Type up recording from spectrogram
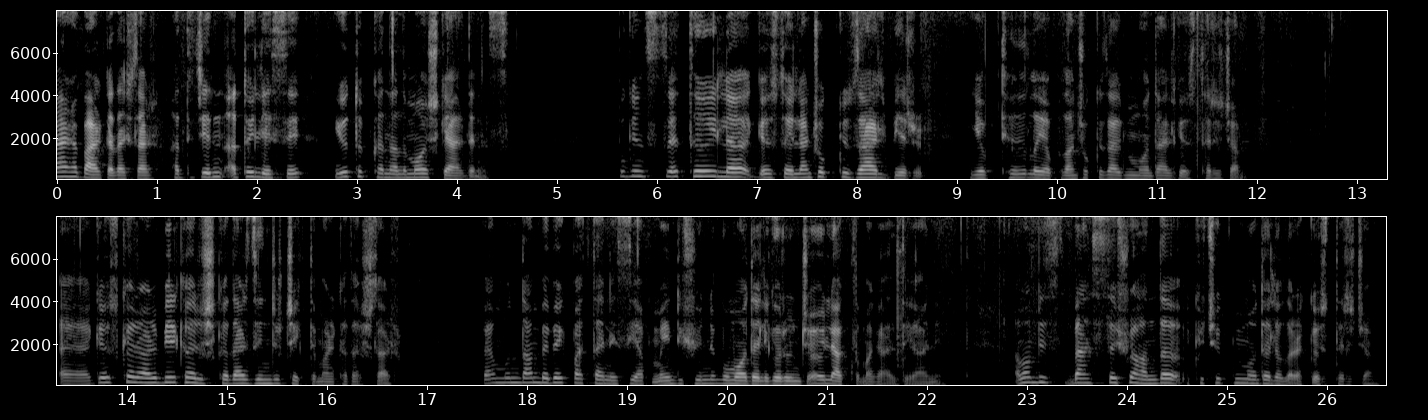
Merhaba arkadaşlar. Hatice'nin Atölyesi YouTube kanalıma hoş geldiniz. Bugün size tığla gösterilen çok güzel bir tığla yapılan çok güzel bir model göstereceğim. Ee, göz kararı bir karış kadar zincir çektim arkadaşlar. Ben bundan bebek battaniyesi yapmayı düşündüm. Bu modeli görünce öyle aklıma geldi yani. Ama biz ben size şu anda küçük bir model olarak göstereceğim.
